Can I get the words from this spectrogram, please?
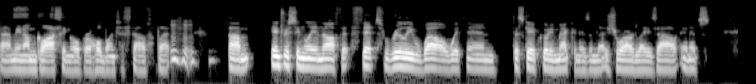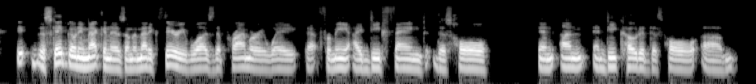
I mean, I'm glossing over a whole bunch of stuff, but mm-hmm. um, interestingly enough, it fits really well within the scapegoating mechanism that Girard lays out. And it's it, the scapegoating mechanism, mimetic theory, was the primary way that for me, I defanged this whole and un, and decoded this whole um,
